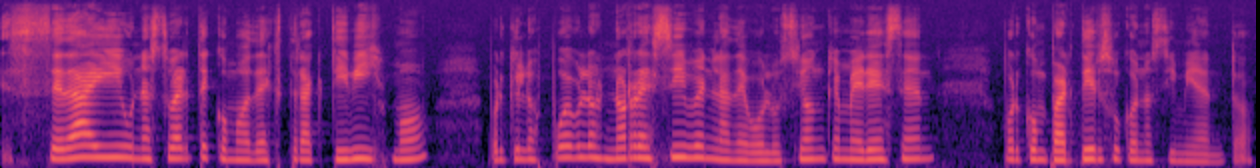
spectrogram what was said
se da ahí una suerte como de extractivismo, porque los pueblos no reciben la devolución que merecen por compartir su conocimiento.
